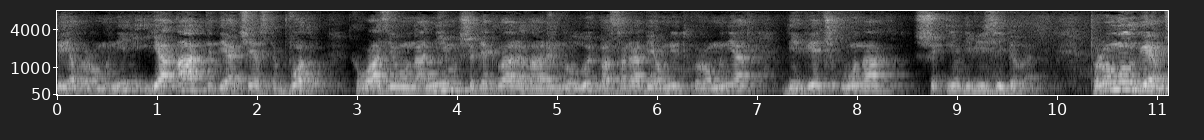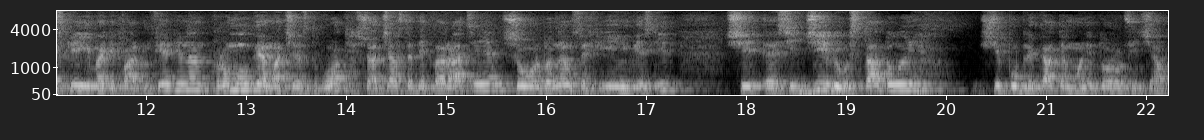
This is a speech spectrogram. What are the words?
I al României, ia acte de acest vot quasi unanim și declară la rândul lui Basarabia unit cu România de veci una și indivizibilă. Promulgăm, scrie mai departe Ferdinand, promulgăm acest vot și această declarație și ordonăm să fie investit și sigiliul statului și publicat în monitor oficial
